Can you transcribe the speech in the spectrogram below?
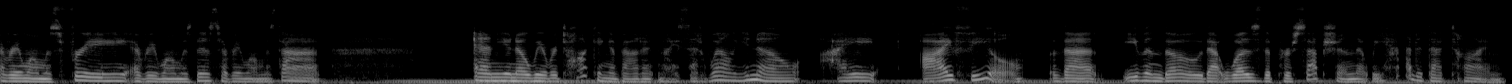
Everyone was free, everyone was this, everyone was that. And you know, we were talking about it and I said, "Well, you know, I I feel that even though that was the perception that we had at that time,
